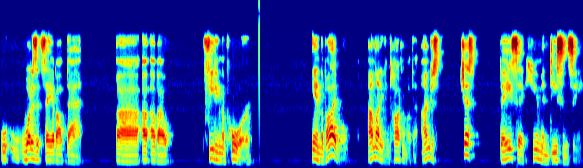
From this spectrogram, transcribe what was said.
what does it say about that? Uh, about feeding the poor in the Bible. I'm not even talking about that. I'm just just basic human decency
